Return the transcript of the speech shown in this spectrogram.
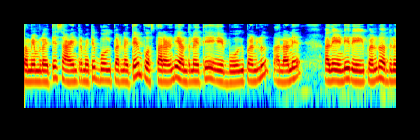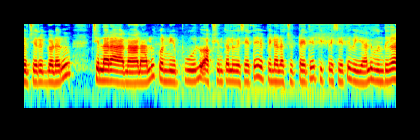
సమయంలో అయితే సాయంత్రం అయితే భోగి పండ్లు అయితే పోస్తారండి. అందులో అయితే భోగి పండ్లు అలానే అదే అండి రేగి పండ్లు అందులో చెరుకు గడలు చిల్లర నాణాలు కొన్ని పూలు అక్షింతలు వేసి అయితే పిల్లల చుట్టూ అయితే తిప్పేసి అయితే వేయాలి. ముందుగా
